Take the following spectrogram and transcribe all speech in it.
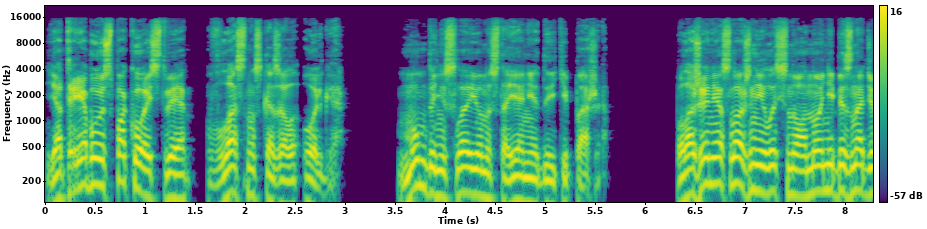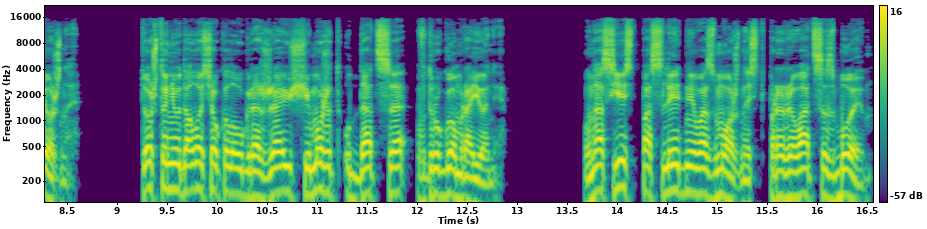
«Я требую спокойствия», — властно сказала Ольга. Мум донесла ее настояние до экипажа. «Положение осложнилось, но оно не безнадежно. То, что не удалось около угрожающей, может удаться в другом районе. У нас есть последняя возможность прорываться с боем.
